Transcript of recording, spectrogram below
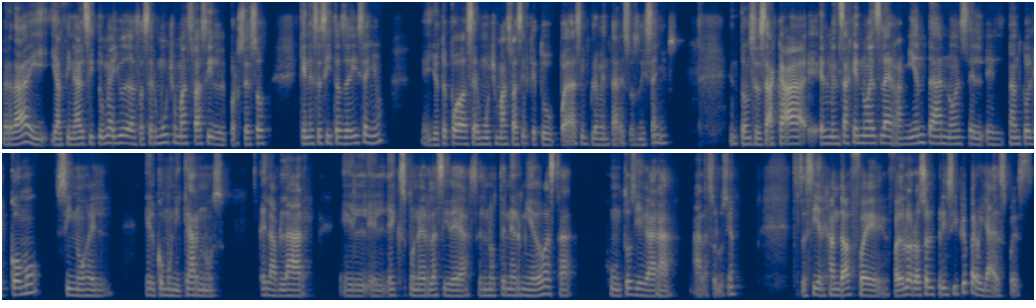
¿verdad? Y, al final, si tú me ayudas a hacer mucho más fácil el proceso que necesitas de diseño, eh, yo te puedo hacer mucho más fácil que tú puedas implementar esos diseños. Entonces, acá el mensaje no es la herramienta, no es el, tanto el cómo, sino el, el comunicarnos, el hablar, el, el, exponer las ideas, el no tener miedo hasta juntos llegar a, a la solución. Entonces, sí, el handoff fue, fue doloroso al principio, pero ya después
